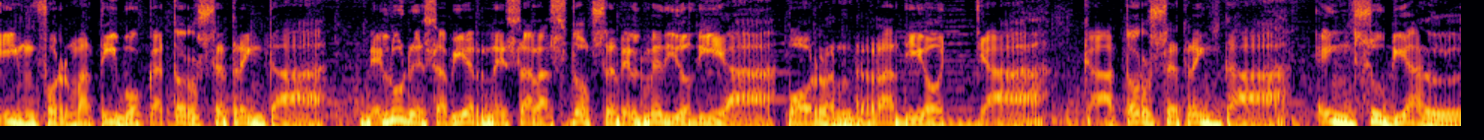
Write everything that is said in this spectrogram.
Informativo 1430. De lunes a viernes a las 12 del mediodía. Por Radio Ya. 1430. En su dial.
